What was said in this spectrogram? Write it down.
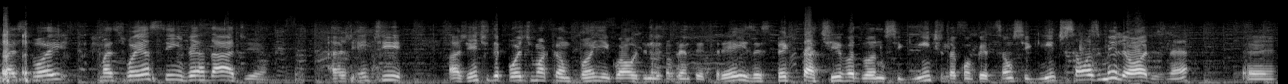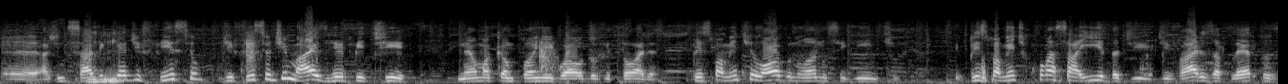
mas, foi, mas foi assim, verdade. A gente, a gente, depois de uma campanha igual de 93, a expectativa do ano seguinte, da competição seguinte, são as melhores, né? É, a gente sabe que é difícil, difícil demais repetir né, uma campanha igual do Vitória, principalmente logo no ano seguinte principalmente com a saída de, de vários atletas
